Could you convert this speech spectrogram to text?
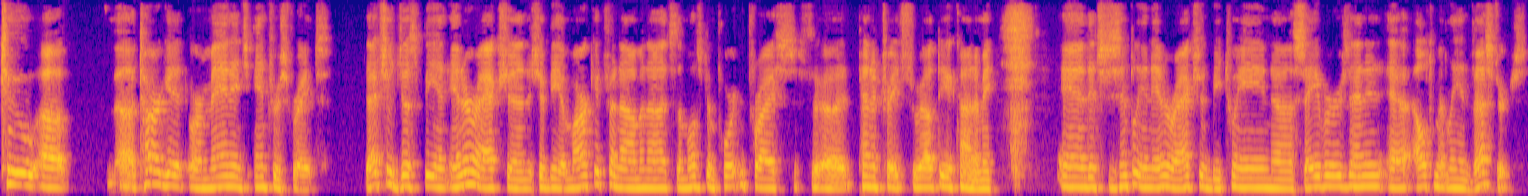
to uh, uh, target or manage interest rates. That should just be an interaction. It should be a market phenomenon. It's the most important price. Uh, it penetrates throughout the economy. And it's simply an interaction between uh, savers and uh, ultimately investors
